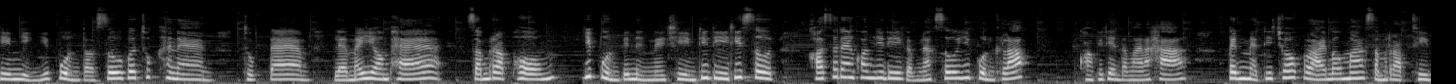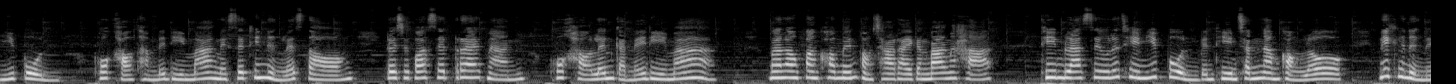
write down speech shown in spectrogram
ทีมหญิงญี่ปุ่นต่อสู้เพื่อทุกคะแนน ทุกแต้ม และไม่ยอมแพ้สำหรับผม ญี่ปุ่นเป็นหนึ่งในทีมที่ดีที่สุด ขอแสดงความยินดีกับนักสู้ญี่ปุ่นครับ ความคิดเห็นต่อมานะคะ เป็นแมตช์ที่โชคร้ายมากๆสำหรับทีมญี่ปุ่น พวกเขาทำได้ดีมากในเซตที่ 1 และ 2 โดยเฉพาะเซตแรกนั้น พวกเขาเล่นกันได้ดีมาก มาลองฟังคอมเมนต์ของชาวไทยกันบ้างนะคะ ทีมบราซิลและทีมญี่ปุ่น เป็นทีมชั้นนำของโลก นี่คือหนึ่งใน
